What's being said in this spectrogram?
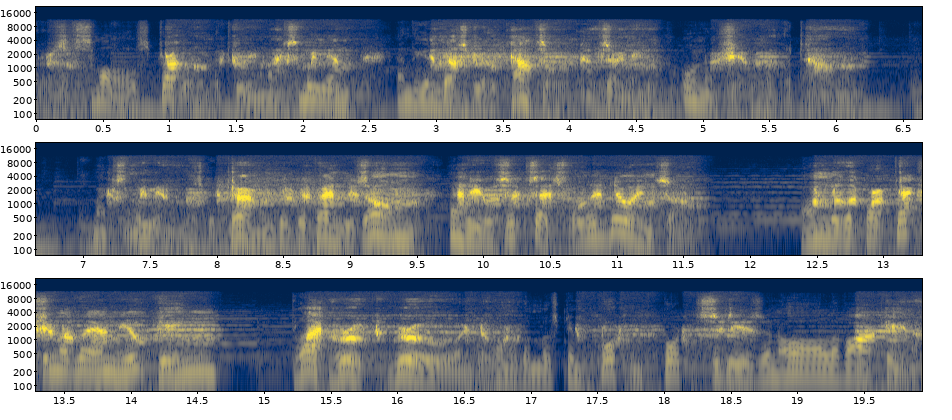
there is a small struggle between Maximilian and the Industrial Council concerning ownership of the town. Maximilian was determined to defend his own, and he was successful in doing so. Under the protection of their new king, Blackroot grew into one of the most important port cities in all of Arcanum.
